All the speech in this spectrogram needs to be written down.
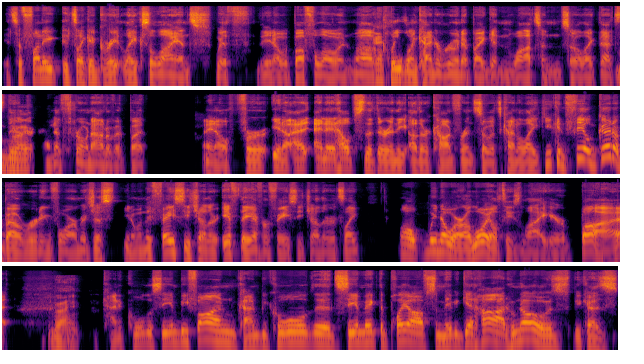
it's a funny. It's like a Great Lakes alliance with you know with Buffalo and well Cleveland kind of ruined it by getting Watson. So like that's they're right. kind of thrown out of it, but. You know, for you know, and it helps that they're in the other conference, so it's kind of like you can feel good about rooting for them. It's just you know when they face each other, if they ever face each other, it's like, well, we know where our loyalties lie here, but right kind of cool to see him be fun. Kind of be cool to see him make the playoffs and maybe get hot. Who knows? Because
